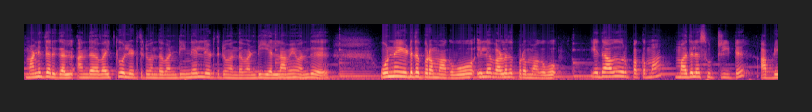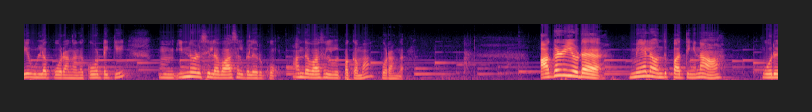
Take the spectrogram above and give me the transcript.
மனிதர்கள் அந்த வைக்கோல் எடுத்துகிட்டு வந்த வண்டி நெல் எடுத்துகிட்டு வந்த வண்டி எல்லாமே வந்து ஒன்று இடதுபுறமாகவோ இல்லை வலதுபுறமாகவோ ஏதாவது ஒரு பக்கமாக மதிலை சுற்றிட்டு அப்படியே உள்ளே போகிறாங்க அந்த கோட்டைக்கு இன்னொரு சில வாசல்கள் இருக்கும். அந்த வாசல்கள் பக்கமாக போகிறாங்க அகழியோட மேலே வந்து பார்த்தீங்கன்னா ஒரு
